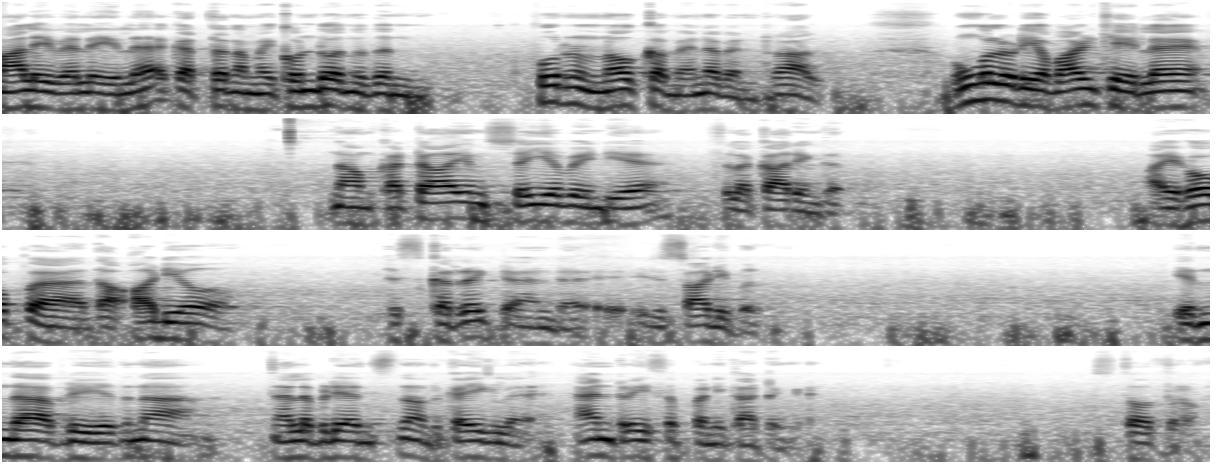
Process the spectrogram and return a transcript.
மாலை வேலையில் கர்த்தர் நம்மை கொண்டு வந்ததன் பூர்ண நோக்கம் என்னவென்றால் உங்களுடைய வாழ்க்கையில் நாம் கட்டாயம் செய்ய வேண்டிய சில காரியங்கள். I hope the audio is correct and it is audible இருந்தால் அப்படி எதுனா நல்லபடியாக இருந்துச்சுன்னா அந்த கைகளை ஹேண்ட் ரைஸ் அப் பண்ணி காட்டுங்க. ஸ்தோத்திரம்.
